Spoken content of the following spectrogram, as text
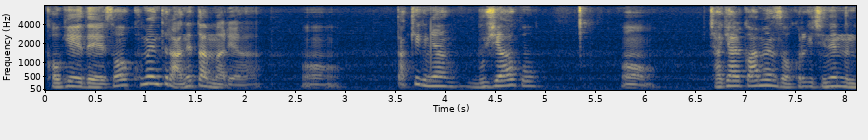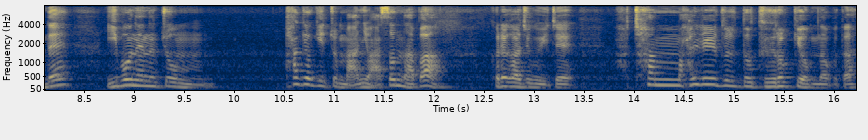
거기에 대해서 코멘트를 안 했단 말이야. 어. 딱히 그냥 무시하고 어. 자기 할 거 하면서 그렇게 지냈는데 이번에는 좀 타격이 좀 많이 왔었나 봐. 그래가지고 이제 참 할 일들도 더럽게 없나 보다.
